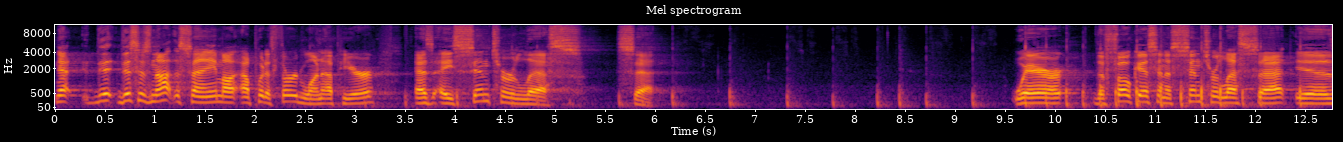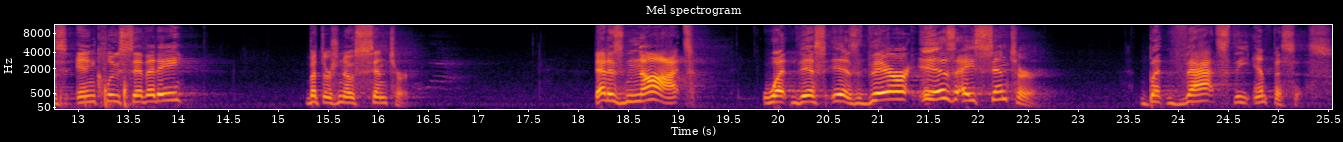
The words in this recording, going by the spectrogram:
Now, th- this is not the same, I'll, I'll put a third one up here, as a centerless set. Where the focus in a centerless set is inclusivity, but there's no center. That is not what this is. There is a center, but that's the emphasis,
